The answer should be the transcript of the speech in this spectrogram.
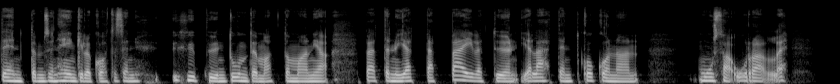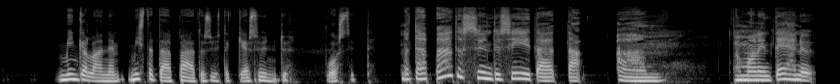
tehnyt tämmöisen henkilökohtaisen hy- hypyn tuntemattomaan ja päättänyt jättää päivätyön ja lähtenyt kokonaan musauralle. Minkälainen, mistä tämä päätös yhtäkkiä syntyi vuosi sitten? No tämä päätös syntyi siitä, että ähm, mä olin tehnyt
